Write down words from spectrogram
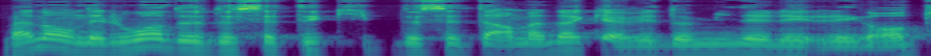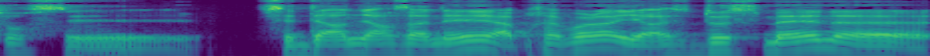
bah non, on est loin de, cette équipe, de cette armada qui avait dominé les, grands tours ces, dernières années. Après voilà, il reste deux semaines. Euh,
